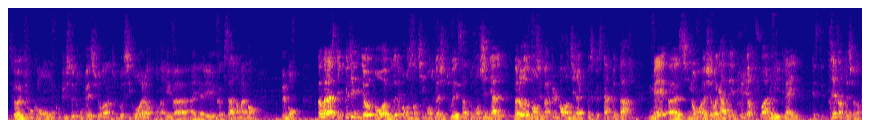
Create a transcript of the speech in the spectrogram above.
C'est quand même fou qu'on puisse se tromper sur un truc aussi gros alors qu'on arrive à, y aller comme ça normalement. Mais bon. Donc voilà, c'était une petite vidéo pour vous donner mon ressenti. Moi en tout cas j'ai trouvé ça vraiment génial. Malheureusement j'ai pas pu le voir en direct parce que c'était un peu tard. Mais sinon j'ai regardé plusieurs fois le replay et c'était très impressionnant.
